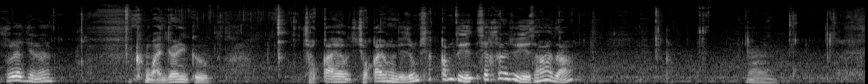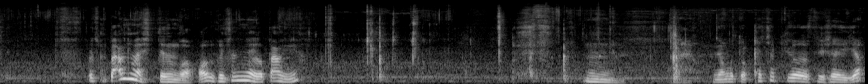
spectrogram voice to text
소세지는 그 완전히 그 저가형 저가형인데 좀 색감도 이- 색깔이 좀 이상하다. 음. 좀 빵이 맛있다는 거. 어 괜찮네요 이거 빵이. 음 이런 것도 케첩 찍어서 드셔야죠.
